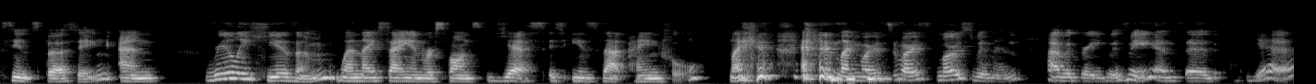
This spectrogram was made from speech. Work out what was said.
since birthing and really hear them when they say in response, yes, it is that painful. Like, and like most, most, most women have agreed with me and said, yeah,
